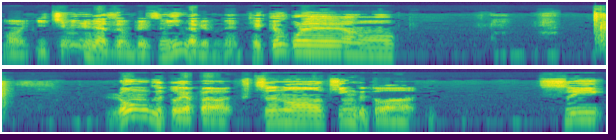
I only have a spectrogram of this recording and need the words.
まあ、1ミリのやつでも別にいいんだけどね。結局これ、あの、ロングとやっぱ普通のキングとは、水、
